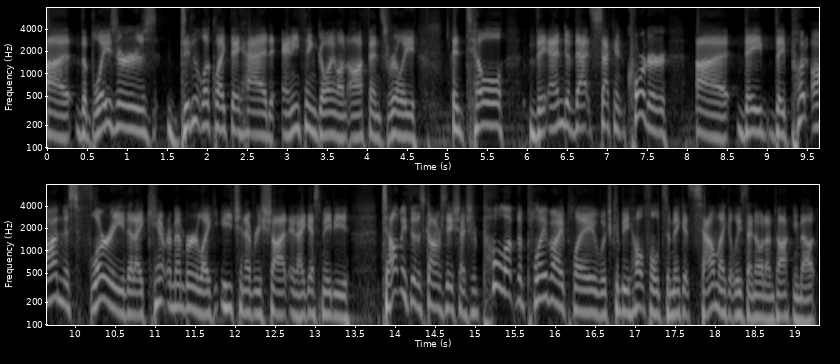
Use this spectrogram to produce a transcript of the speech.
Uh, the Blazers didn't look like they had anything going on offense really until the end of that second quarter uh, they they put on this flurry that I can't remember like each and every shot, and I guess maybe to help me through this conversation, I should pull up the play by play, which could be helpful to make it sound like at least I know what I'm talking about.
